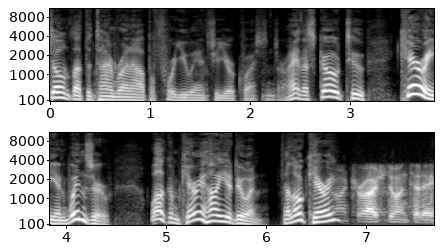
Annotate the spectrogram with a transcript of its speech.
Don't let the time run out before you answer your questions. All right, let's go to Carrie in Windsor. Welcome, Carrie. How are you doing? Hello, Carrie. Entourage doing today?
